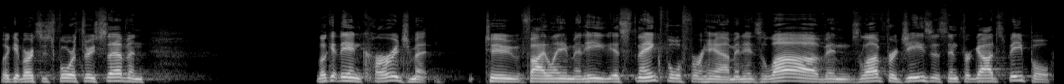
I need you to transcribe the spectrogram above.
Look at verses 4 through 7. Look at the encouragement to Philemon. He is thankful for him and his love and his love for Jesus and for God's people.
